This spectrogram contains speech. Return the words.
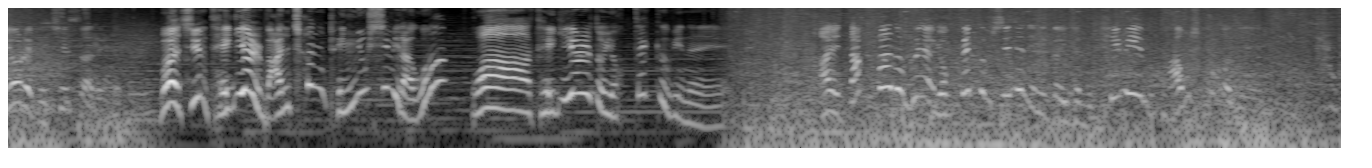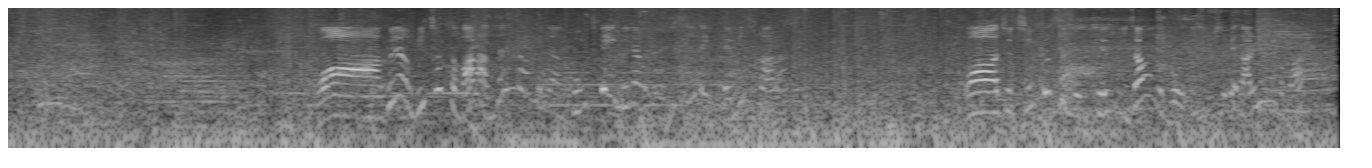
2열에 배치했어야 됐거든. 뭐야 지금 대기열 11,160이라고? 와 대기열도 역대급이네. 아니 딱 봐도 그냥 역대급 시즌이니까 이제 뭐 PB부터 하고 싶은 거지. 와 그냥 미쳤다 말 안 된다 그냥 공탱이 그냥 뭐 시댁 데미지 봐라. 와저 징크스 뭐 계속 이상한 거뭐 이쑤시개 날리는 거 봐.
